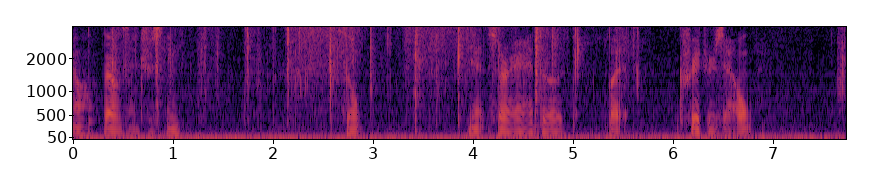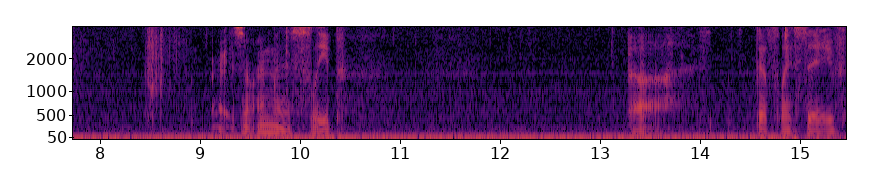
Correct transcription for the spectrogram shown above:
Oh, that was interesting. So, yeah, sorry, I had to let critters out. Alright, so I'm gonna sleep. Uh, definitely save.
